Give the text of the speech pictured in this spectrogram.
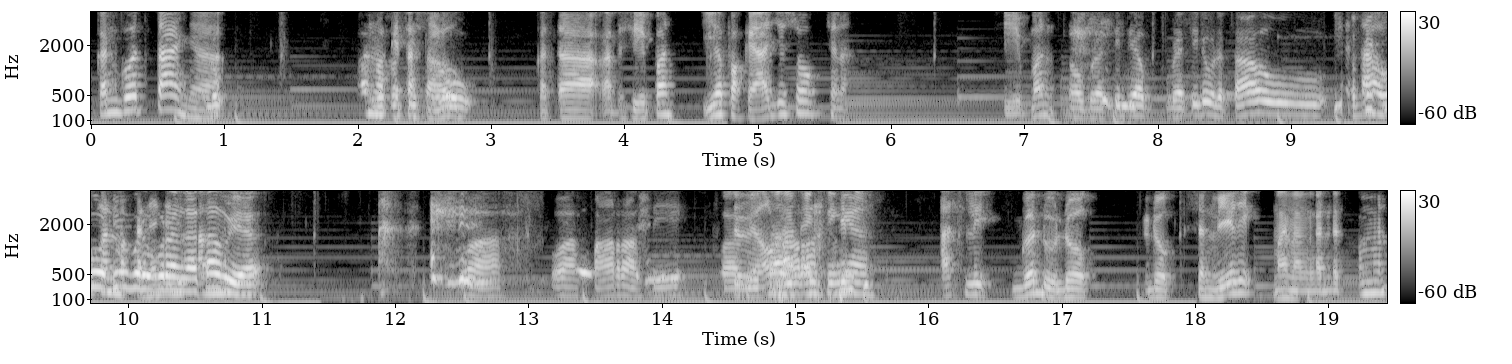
Kan gue tanya. Lu- Kan pakai kasih tas tahu. lu. Kata kata si Ipan, iya pakai aja sok cina. Si Ipan, Oh berarti dia berarti dia udah tahu. iya tapi tahu kok kan dia pura-pura nggak tahu ya Wah, wah parah sih. Wah, Allah. actingnya asli gue duduk duduk sendiri. Mana nggak ada temen.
